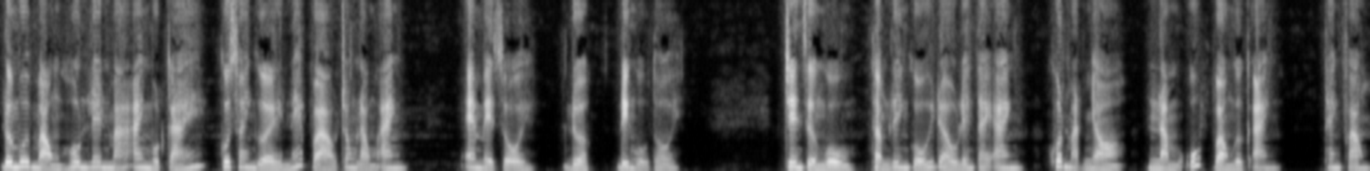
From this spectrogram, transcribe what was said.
Đôi môi mỏng hôn lên má anh một cái, cô xoay người nép vào trong lòng anh. Em mệt rồi, được, đi ngủ thôi. Trên giường ngủ, thẩm linh gối đầu lên tay anh, khuôn mặt nhỏ, nằm úp vào ngực anh. Thanh Phong,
